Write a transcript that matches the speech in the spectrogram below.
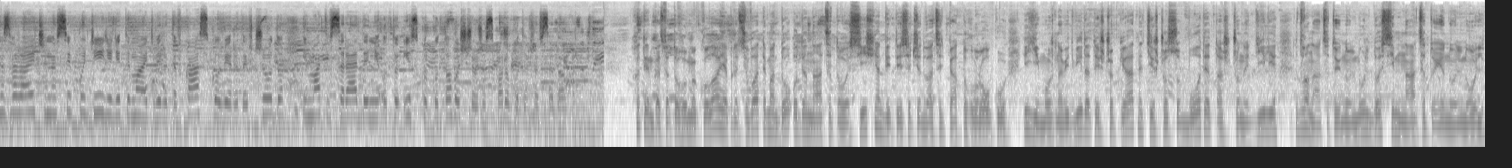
Незважаючи на всі події, діти мають вірити в казку, вірити в чудо і мати всередині оту іскорку того, що вже скоро буде вже все добре. Хатинка Святого Миколая працюватиме до 11 січня 2025 року. Її можна відвідати щоп'ятниці, щосуботи та щонеділі з 12.00 до 17.00.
